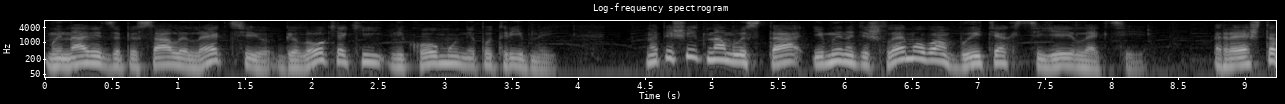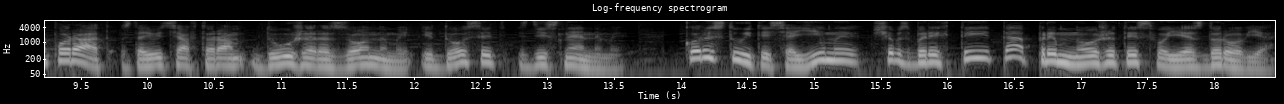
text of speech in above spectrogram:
Ми навіть записали лекцію білок, який нікому не потрібний. Напишіть нам листа, і ми надішлемо вам витяг з цієї лекції. Решта порад здаються авторам дуже резонними і досить здійсненними. Користуйтеся їми, щоб зберегти та примножити своє здоров'я.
